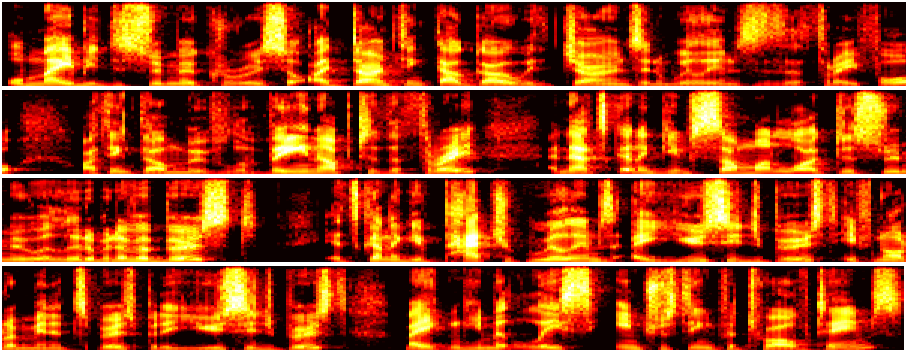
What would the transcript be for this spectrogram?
or maybe Dosunmu Caruso. I don't think they'll go with Jones and Williams as a 3 4. I think they'll move LaVine up to the 3, and that's going to give someone like Dosunmu a little bit of a boost. It's going to give Patrick Williams a usage boost, if not a minutes boost, but a usage boost, making him at least interesting for 12 teams.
